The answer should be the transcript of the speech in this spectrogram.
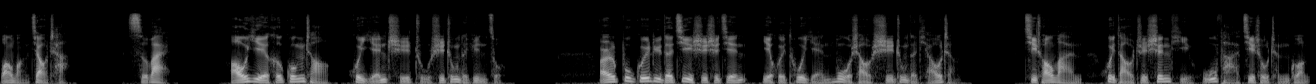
往往较差。此外，熬夜和光照会延迟主时钟的运作，而不规律的进食时间也会拖延末梢时钟的调整。起床晚会导致身体无法接受晨光，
